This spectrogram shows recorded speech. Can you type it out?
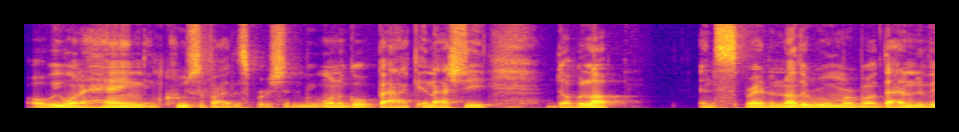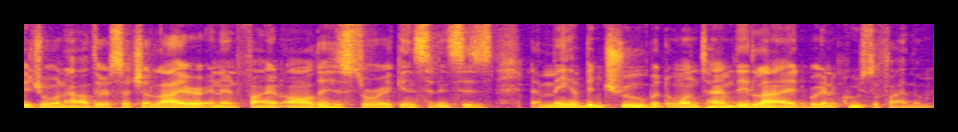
or we want to hang and crucify this person, we want to go back and actually double up and spread another rumor about that individual and how they're such a liar and then find all the historic incidences that may have been true, but the one time they lied, we're going to crucify them.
